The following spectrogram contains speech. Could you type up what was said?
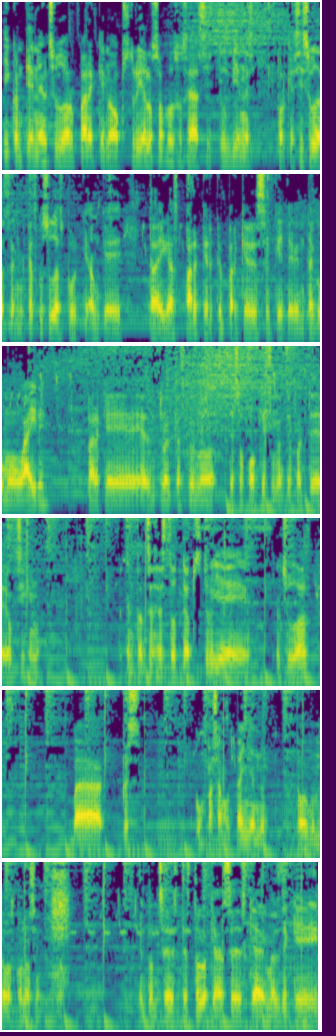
y contiene el sudor para que no obstruya los ojos. O sea, si tú vienes, porque si sudas en el casco, sudas porque aunque traigas Parker, que el Parker es el que te venta como aire para que dentro del casco no te sofoques y no te falte oxígeno. Entonces esto te obstruye el sudor. Va pues con pasamontañas, no todo el mundo los conoce. Entonces esto lo que hace es que además de que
